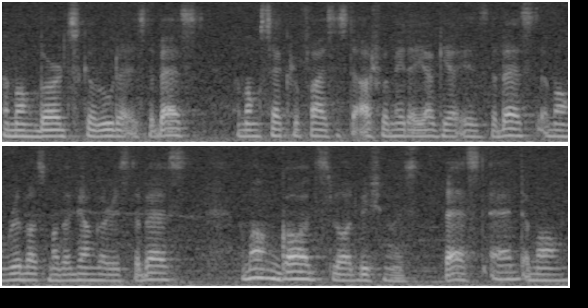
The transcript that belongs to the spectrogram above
among birds Garuda is the best, among sacrifices, the Ashwamedha Yagya is the best. Among rivers, Mother Ganga is the best. Among gods, Lord Vishnu is best. And among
